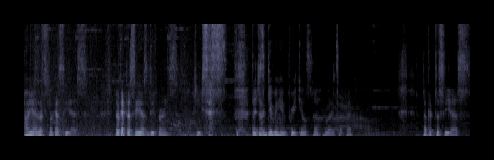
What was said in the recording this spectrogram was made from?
Oh yeah, let's look at CS. Look at the CS difference. Jesus. They're just giving him free kills though, but it's okay. Look at the CS.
